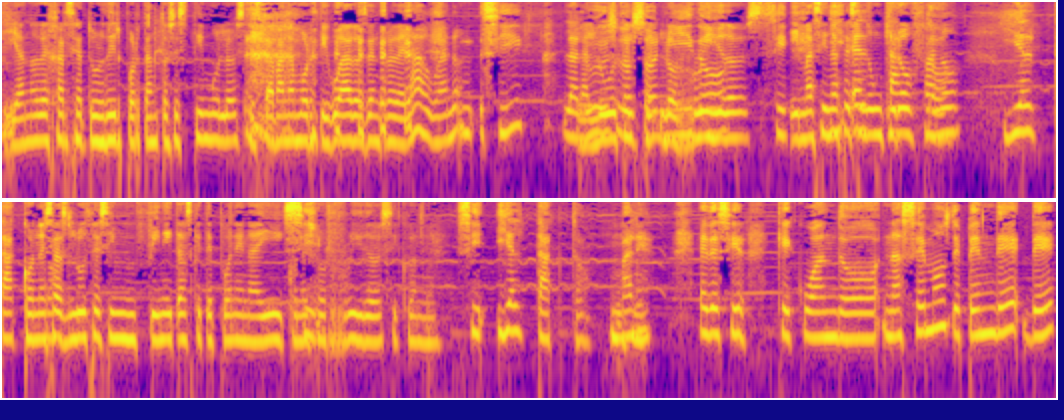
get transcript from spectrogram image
Y a no dejarse aturdir por tantos estímulos que estaban amortiguados dentro del agua, ¿no? Sí, la, La luz, luz, los el- los sonidos, ruidos. sí. Y más si naces en un tacto, quirófano, y el tacto. Con esas luces infinitas que te ponen ahí, con Sí. esos ruidos y con... Sí, y el tacto, ¿vale? Es decir, que cuando nacemos depende de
